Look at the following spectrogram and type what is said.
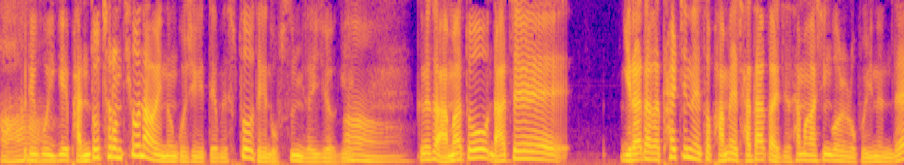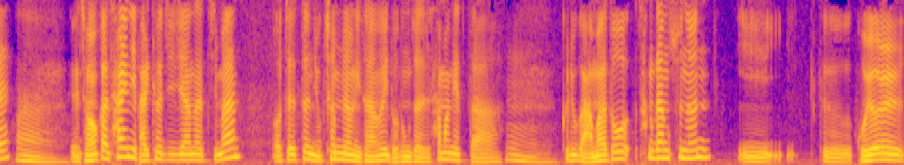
와. 그리고 이게 반도처럼 튀어나와 있는 곳이기 때문에 습도도 되게 높습니다 이 지역이 어. 그래서 아마도 낮에 일하다가 탈진해서 밤에 자다가 이제 사망하신 걸로 보이는데 어. 정확한 사인이 밝혀지지 않았지만 어쨌든 6천 명 이상의 노동자들이 사망했다. 음. 그리고 아마도 상당수는 이 그 고열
